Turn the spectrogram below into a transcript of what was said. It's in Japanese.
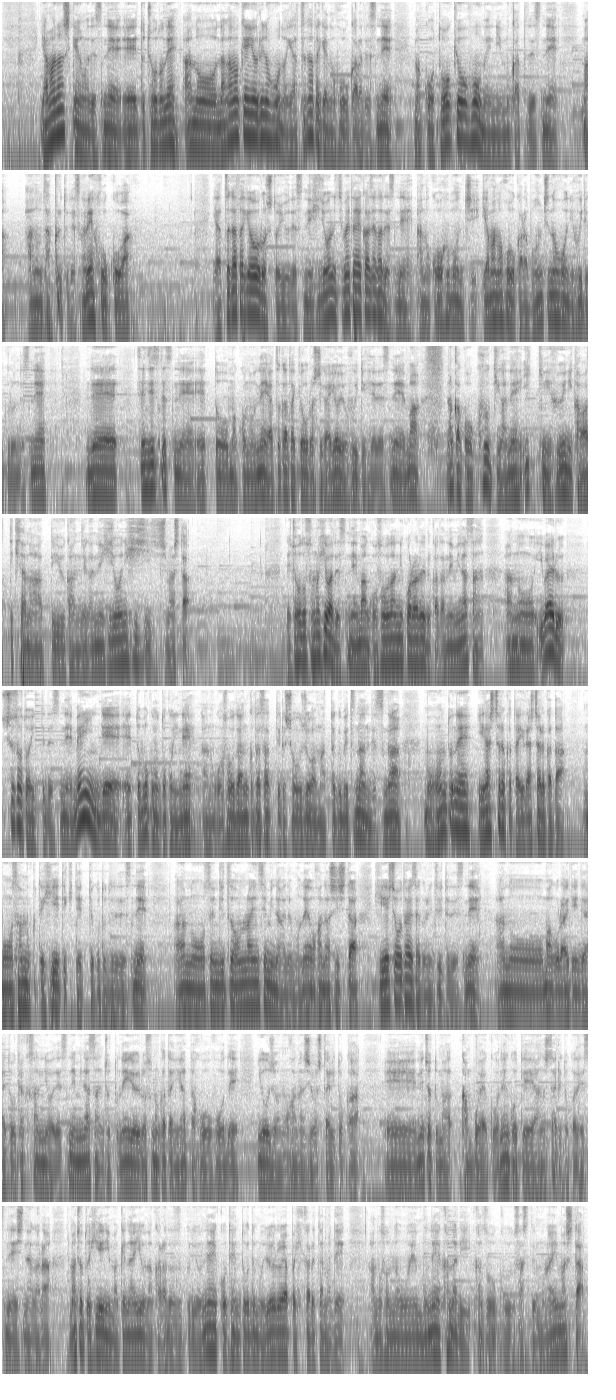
山梨県はですね、えー、とちょうどね、あの長野県寄りの方の八ヶ岳の方からですね、まあ、こう東京方面に向かってですね、まあ、あのざっくりとですかね、方向は八ヶ岳おろしというですね、非常に冷たい風がですね、あの甲府盆地、山の方から盆地の方に吹いてくるんですね。で、先日ですね、えっと、まあ、このね、八ヶ岳おろしがいよいよ吹いてきてですね、まあ、なんかこう空気がね、一気に冬に変わってきたなっていう感じがね、非常にひしひししました。でちょうどその日はですね、まあ、ご相談に来られる方ね皆さんあのいわゆる主訴といってですねメインで、えっと、僕のとこにねあのご相談くださってる症状は全く別なんですがもう本当ねいらっしゃる方いらっしゃる方もう寒くて冷えてきてっていうことでですねあの先日オンラインセミナーでもねお話しした冷え症対策についてですねあの、まあ、ご来店いただいたお客さんにはですね皆さんちょっとねいろいろその方に合った方法で養生のお話をしたりとか、えーね、ちょっとまあ漢方薬をねご提案したりとかですねしながら、まあ、ちょっと冷えに負けないような体づくりをねこう店頭でもいろいろやっぱ聞かれたのであのそんな応援もねかなり数多くさせてもらいました。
